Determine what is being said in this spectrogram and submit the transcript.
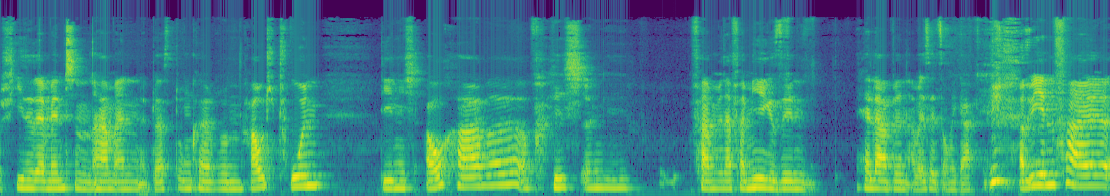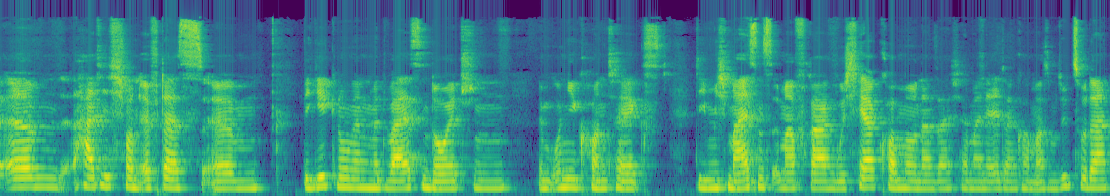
viele der Menschen haben einen etwas dunkleren Hautton, den ich auch habe, obwohl ich irgendwie in der Familie gesehen heller bin, aber ist jetzt auch egal. Auf jeden Fall ähm, hatte ich schon öfters ähm, Begegnungen mit weißen Deutschen im Unikontext, die mich meistens immer fragen, wo ich herkomme. Und dann sage ich ja, meine Eltern kommen aus dem Südsudan.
